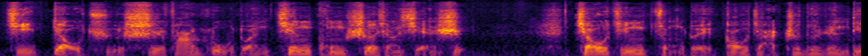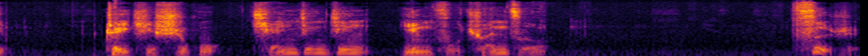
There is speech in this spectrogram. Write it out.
及调取事发路段监控摄像显示，交警总队高架支队认定，这起事故钱晶晶应负全责。次日，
